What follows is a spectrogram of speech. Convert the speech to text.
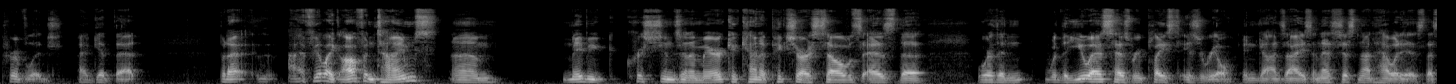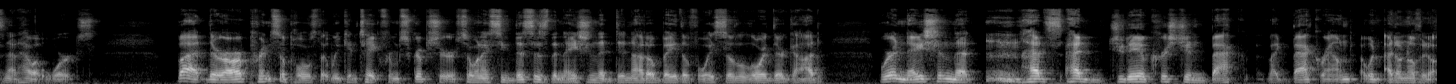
privilege. I get that. But I, I feel like oftentimes, um, maybe Christians in America kind of picture ourselves as the where the where the U.S. has replaced Israel in God's eyes, and that's just not how it is. That's not how it works. But there are principles that we can take from Scripture. So when I see this is the nation that did not obey the voice of the Lord their God, we're a nation that had had Judeo-Christian back like background. I would I don't know if it,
